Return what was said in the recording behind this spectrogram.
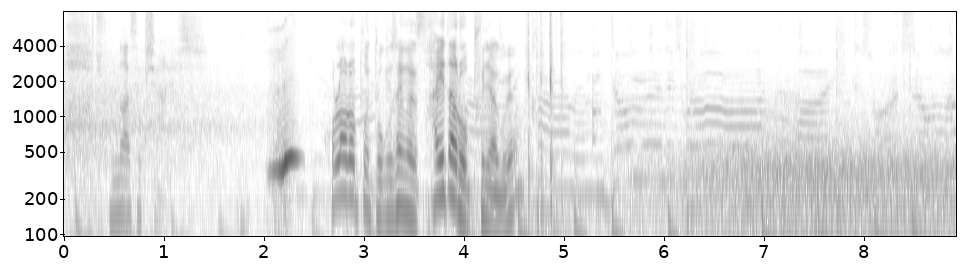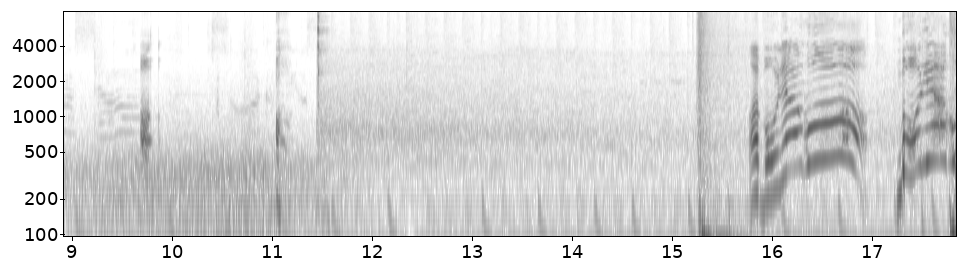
하, 존나 섹시하네 씨. 콜라로프 동생은 사이다 로프냐고요? 아 뭐냐고! 뭐냐고!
